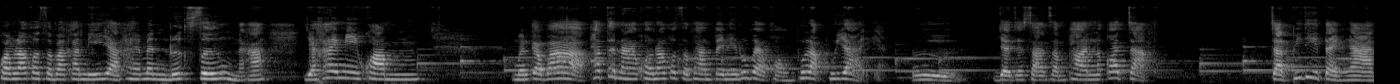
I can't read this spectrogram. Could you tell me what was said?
ความรักความสัมพันธ์ครั้งนี้อยากให้มันลึกซึ้งนะคะ อยากให้มีความเหมือนกับว่าพัฒนาความรักความสัมพันธ์ไปในรูปแบบของผู้หลักผู้ใหญ่ เอออยากจะสานสัมพันธ์แล้วก็จัดจัดพิธีแต่งงาน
